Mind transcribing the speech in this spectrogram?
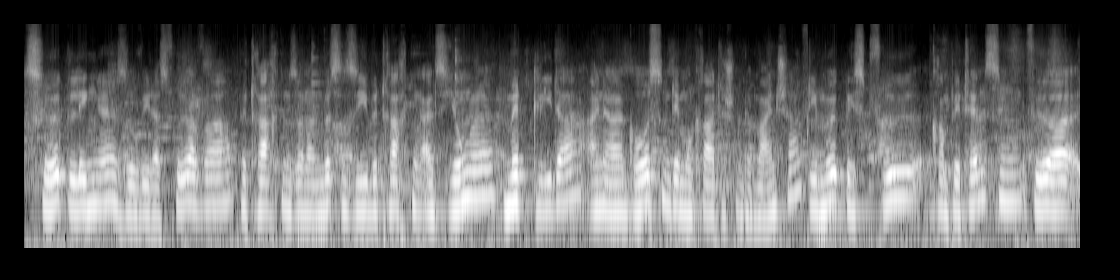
Zöglinge, so wie das früher war, betrachten, sondern müssen sie betrachten als junge Mitglieder einer großen demokratischen Gemeinschaft. Gemeinschaft, die möglichst früh Kompetenzen für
